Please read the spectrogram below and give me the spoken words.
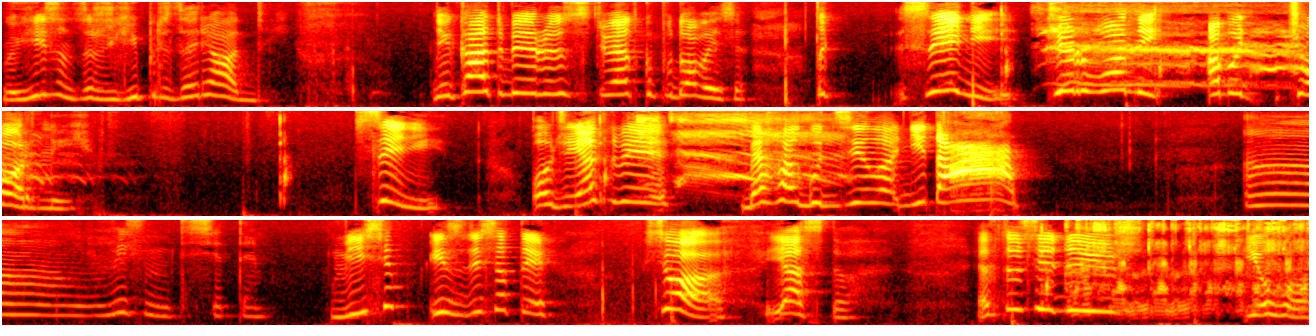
Логічно, це ж гіперзарядний. Яка тобі розцвятка подобається? Так синій, червоний або чорний. Синій. Отже, як тобі Мега Гудзіла Ніта? Вісім з десяти. 8 із 10. Все, ясно. Як ти оцінюєш його?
